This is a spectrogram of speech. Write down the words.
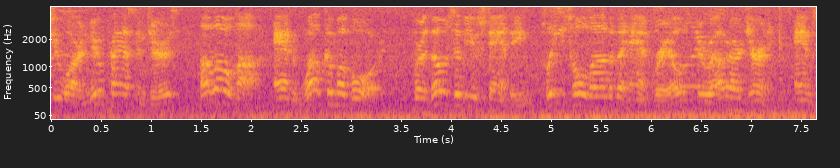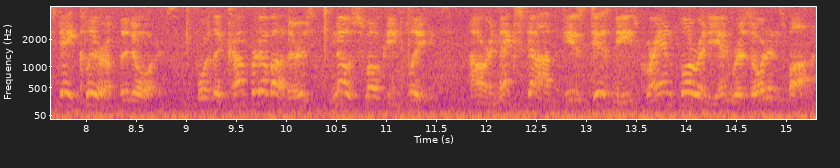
To our new passengers, aloha and welcome aboard. For those of you standing, please hold on to the handrails throughout our journey and stay clear of the doors. For the comfort of others, no smoking, please. Our next stop is Disney's Grand Floridian Resort and Spa.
